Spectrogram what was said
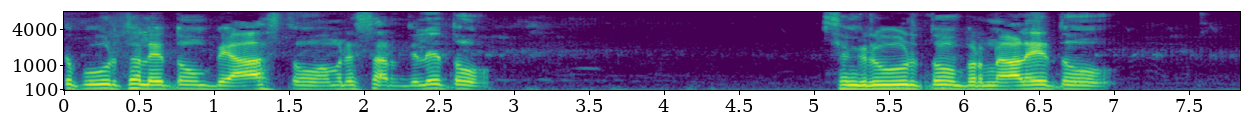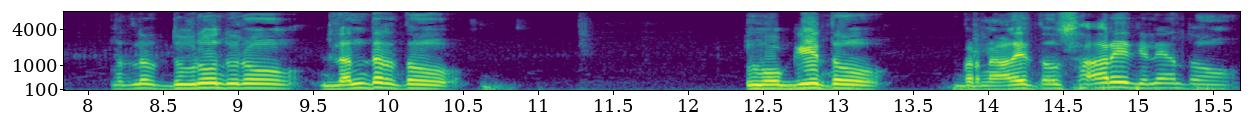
ਕਪੂਰਥਲੇ ਤੋਂ, ਬਿਆਸ ਤੋਂ, ਅੰਮ੍ਰਿਤਸਰ ਜ਼ਿਲ੍ਹੇ ਤੋਂ, ਸੰਗਰੂਰ ਤੋਂ, ਬਰਨਾਲੇ ਤੋਂ, ਮਤਲਬ ਦੂਰੋਂ ਦੂਰੋਂ ਜਲੰਧਰ ਤੋਂ, ਮੋਗੇ ਤੋਂ, ਬਰਨਾਲੇ ਤੋਂ, ਸਾਰੇ ਜ਼ਿਲ੍ਹਿਆਂ ਤੋਂ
